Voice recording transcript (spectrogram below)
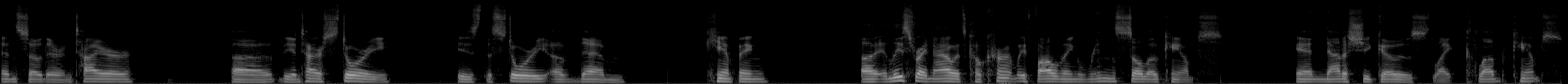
And so their entire, uh, the entire story is the story of them camping. Uh, at least right now, it's concurrently following Rin's solo camps and Nadeshiko's like club camps,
